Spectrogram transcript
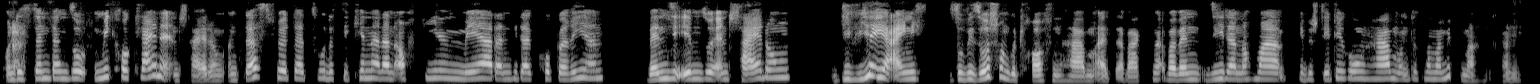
Und es sind dann so mikrokleine Entscheidungen. Und das führt dazu, dass die Kinder dann auch viel mehr dann wieder kooperieren, wenn sie eben so Entscheidungen, die wir ja eigentlich sowieso schon getroffen haben als Erwachsene, aber wenn sie dann nochmal die Bestätigung haben und das nochmal mitmachen können.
